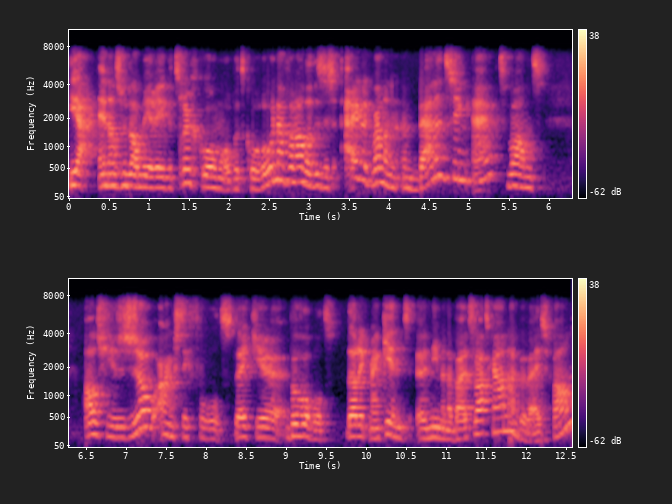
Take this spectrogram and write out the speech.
Ja, en als we dan weer even terugkomen op het corona-verhaal, dat is dus eigenlijk wel een, een balancing act. Want als je zo angstig voelt dat je bijvoorbeeld dat ik mijn kind uh, niet meer naar buiten laat gaan, naar bewijs van.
